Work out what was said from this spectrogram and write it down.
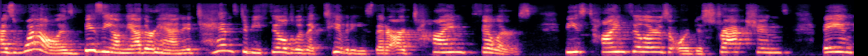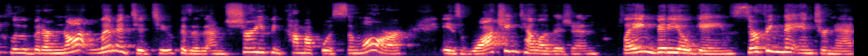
As well as busy, on the other hand, it tends to be filled with activities that are time fillers. These time fillers or distractions, they include, but are not limited to, because I'm sure you can come up with some more, is watching television, playing video games, surfing the internet,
